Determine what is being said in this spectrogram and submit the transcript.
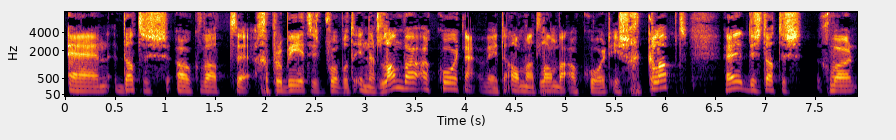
En dat is ook wat uh, geprobeerd is bijvoorbeeld in het landbouwakkoord. Nou, we weten allemaal, het landbouwakkoord is geklapt. Hè, dus dat is gewoon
